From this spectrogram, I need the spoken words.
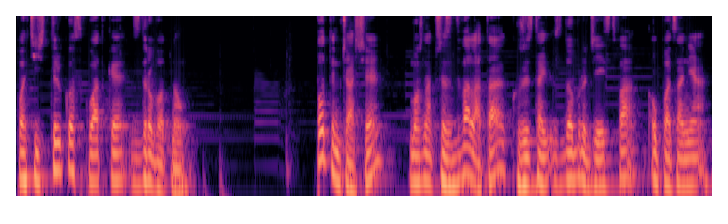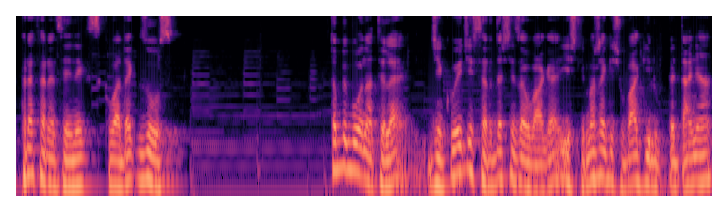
płacić tylko składkę zdrowotną. Po tym czasie można przez 2 lata korzystać z dobrodziejstwa opłacania preferencyjnych składek ZUS. To by było na tyle. Dziękuję Ci serdecznie za uwagę. Jeśli masz jakieś uwagi lub pytania,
